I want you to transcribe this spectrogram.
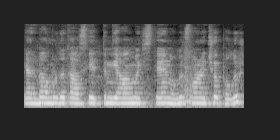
Yani ben burada tavsiye ettim diye almak isteyen olur. Sonra çöp olur.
